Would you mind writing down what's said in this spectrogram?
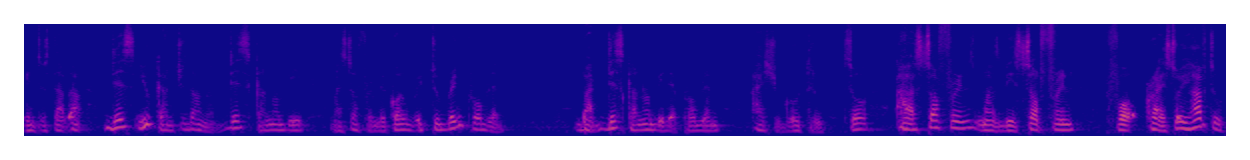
into stuff. This you can choose down. This cannot be my suffering because to bring problem, but this cannot be the problem I should go through. So our sufferings must be suffering for Christ. So you have to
